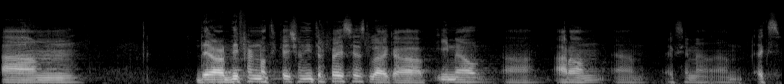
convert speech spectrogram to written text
Um, there are different notification interfaces like uh, email, uh, Atom, um, XML, um, X,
